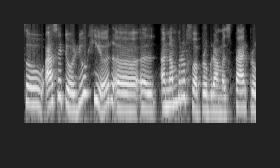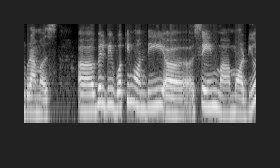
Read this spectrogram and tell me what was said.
So as I told you here, uh, a, a, number of uh, programmers, pair programmers, uh, will be working on the uh, same uh, module.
